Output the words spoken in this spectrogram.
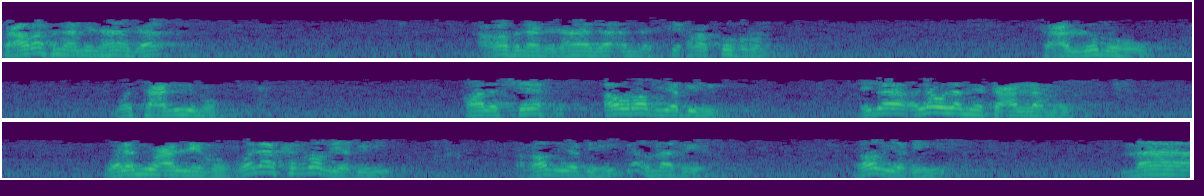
فعرفنا من هذا عرفنا من هذا أن السحر كفر تعلمه وتعليمه. قال الشيخ أو رضي به إذا لو لم يتعلمه. ولم يعلمه ولكن رضي به. رضي به قال ما فيه؟ رضي به. ما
